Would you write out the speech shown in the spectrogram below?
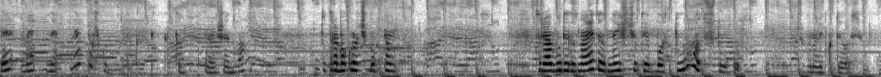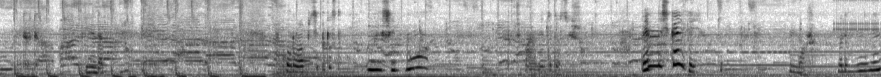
Де не, не, не так, Ще два. Тут треба, коротше, буде там. Треба буде, знаєте, знищити ту от штуку, щоб вона відкотилася. І не так. В коробці просто лишимо. Почекай, він туди зайшов. Він. Не може. Блін.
